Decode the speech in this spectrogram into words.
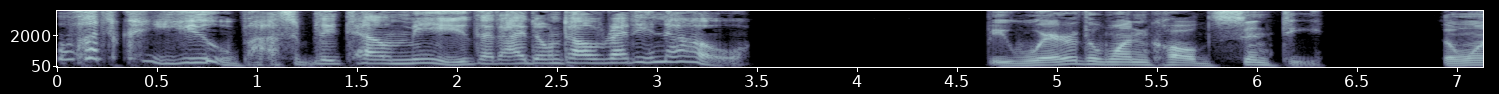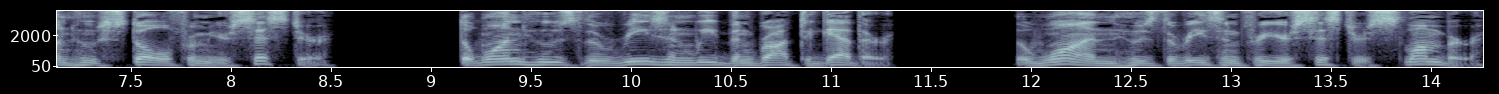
What could you possibly tell me that I don't already know? Beware the one called Sinti, the one who stole from your sister, the one who's the reason we've been brought together, the one who's the reason for your sister's slumber,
